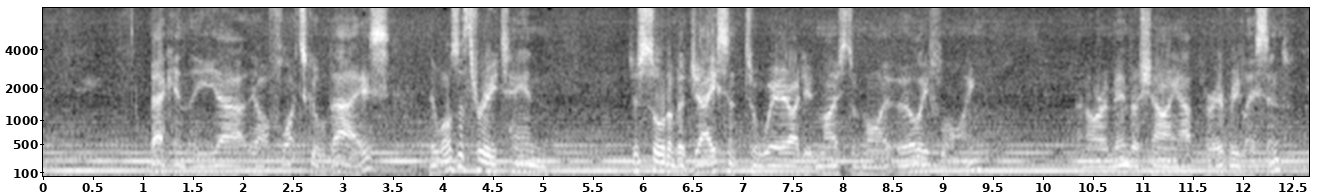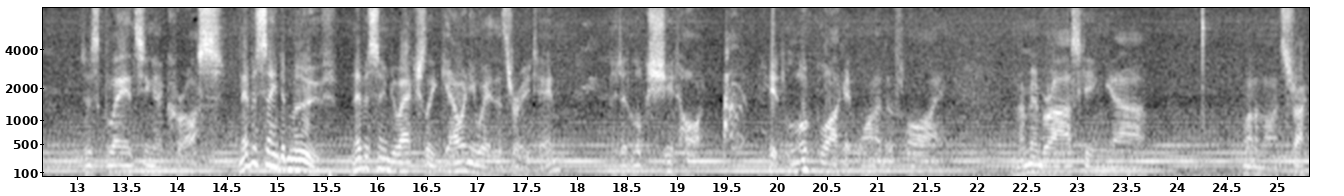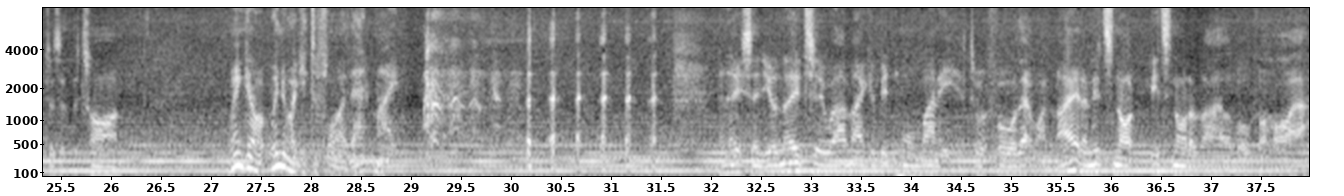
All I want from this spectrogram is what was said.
back in the, uh, the old flight school days, there was a 310 just sort of adjacent to where I did most of my early flying. And I remember showing up for every lesson, just glancing across. Never seemed to move, never seemed to actually go anywhere, the 310, but it looked shit hot. it looked like it wanted to fly. And I remember asking uh, one of my instructors at the time, when, go, when do I get to fly that, mate? and he said, "You'll need to uh, make a bit more money to afford that one, mate, and it's not it's not available for hire."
